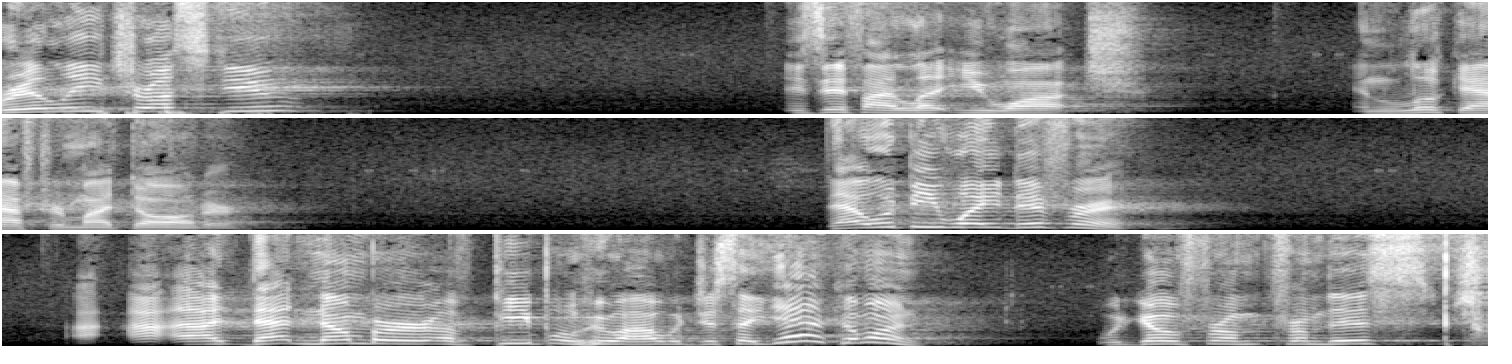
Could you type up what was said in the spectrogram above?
really trust you is if I let you watch and look after my daughter. That would be way different. I, I, that number of people who I would just say, yeah, come on, would go from, from this.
